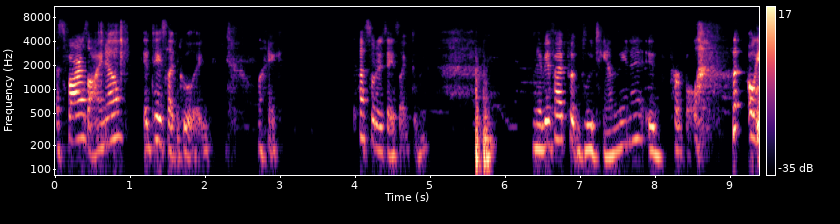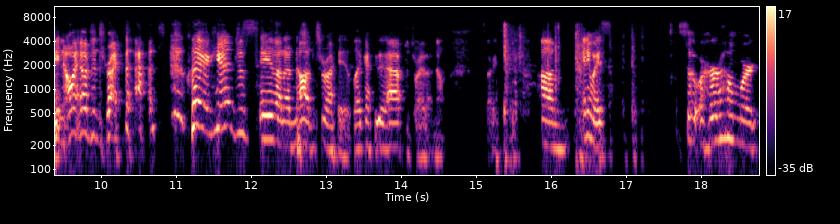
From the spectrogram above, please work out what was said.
As far as I know, it tastes like Kool-Aid. like, that's what it tastes like to me. Maybe if I put blue tansy in it, it'd be purple. okay, now I have to try that. like, I can't just say that and not try it. Like, I have to try that now. Sorry. Um, anyways, so her homework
